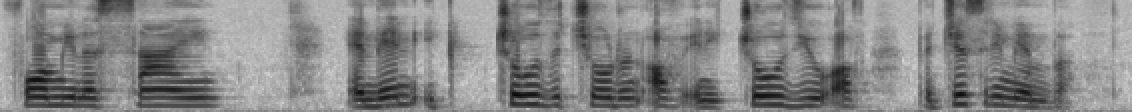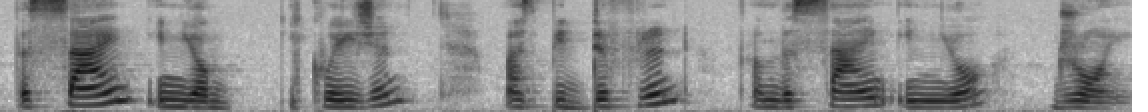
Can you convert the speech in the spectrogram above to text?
formula sign and then it throws the children off and it throws you off. But just remember, the sign in your equation must be different from the sign in your drawing.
